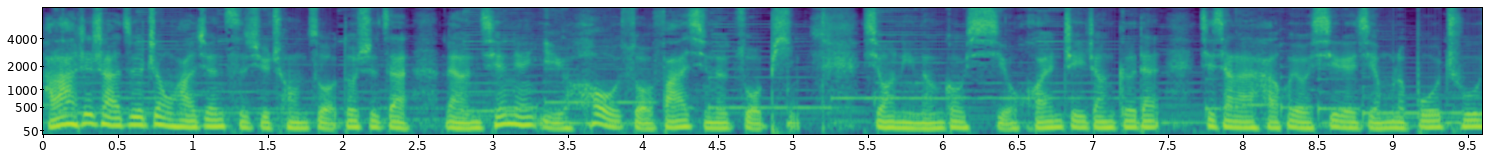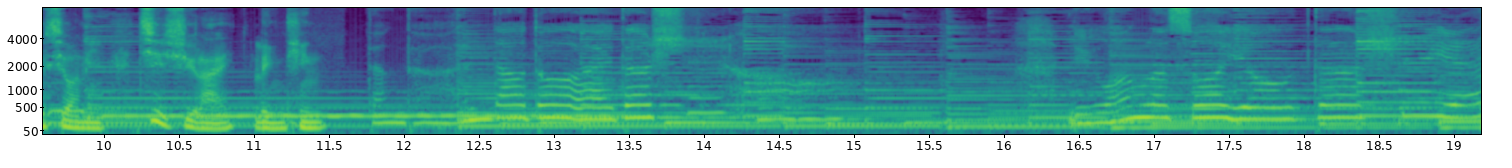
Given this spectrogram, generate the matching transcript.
好啦，这是来自于郑华娟词曲创作，都是在两千年以后所发行的作品。希望你能够喜欢这一张歌单。接下来还会有系列节目的播出，希望你继续来聆听。当他恨到多爱的时候，你忘了所有的誓言。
